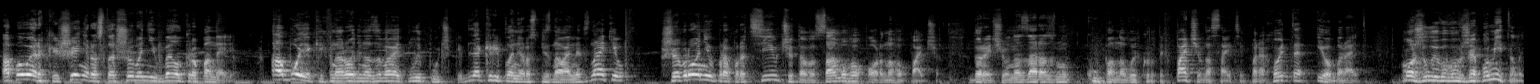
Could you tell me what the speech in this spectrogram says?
А поверх кишені розташовані велкро-панелі, або яких в народі називають липучки для кріплення розпізнавальних знаків, шевронів, прапорців чи того самого орного патчу. До речі, у нас зараз ну купа нових крутих патчів на сайті. Переходьте і обирайте. Можливо, ви вже помітили.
